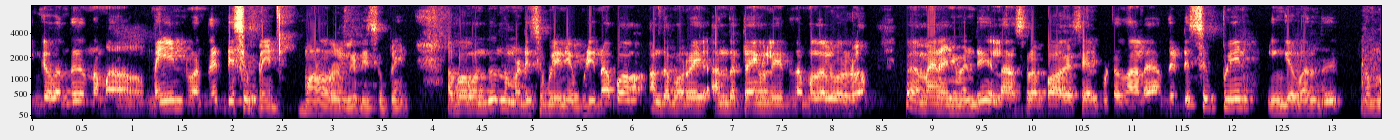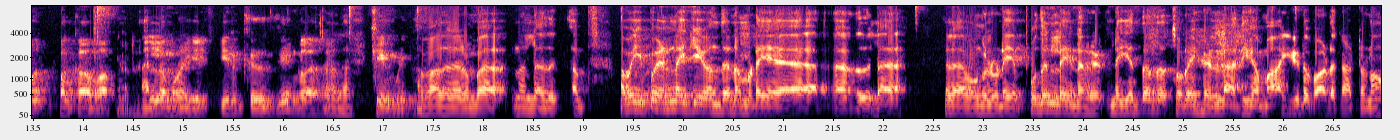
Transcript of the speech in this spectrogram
இங்கே வந்து நம்ம மெயின் வந்து டிசிப்ளின் மாணவர்களுக்கு டிசிப்ளின் அப்போ வந்து நம்ம டிசிப்ளின் எப்படின்னா அப்போ அந்த முறை அந்த டைமில் இருந்த முதல்வர்களும் மேனேஜ்மெண்ட்டு எல்லாம் சிறப்பாக செயல்பட்டதுனால அந்த டிசிப்ளின் இங்கே வந்து நம்ம பக்காவா நல்ல முறையில் இருக்கிறதுக்கு எங்களால். செய்ய முடியும். அப்போ அது ரொம்ப நல்லது. அப்- அப்போ இப்போ இன்னைக்கு வந்து நம்முடைய இதுல உங்களுடைய புதுநிலையினர்கள் இன்னைக்கு எந்தெந்த துறைகளில் அதிகமாக ஈடுபாடு காட்டணும்.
